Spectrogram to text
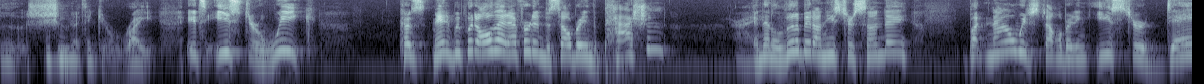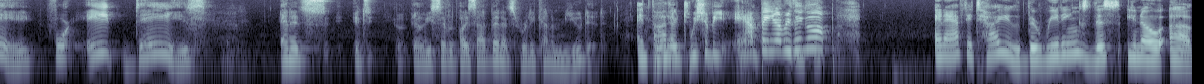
Ugh, shoot, Mm-hmm. I think you're right. It's Easter week. Because, man, we put all that effort into celebrating the Passion and then a little bit on Easter Sunday. But now we're celebrating Easter Day for eight days, and it's it's at least every place I've been, it's really kind of muted. and We- Father we should be amping everything up. And I have to tell you, the readings, this, you know, uh,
